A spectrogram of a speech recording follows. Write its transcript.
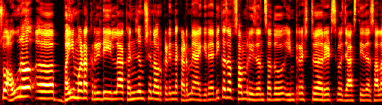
so ಅವರು ಬೈ ಮಾಡೋಕ್ಕೆ ರೆಡಿ ಇಲ್ಲ ಕನ್ಸಂಪ್ಷನ್ ಅವ್ರ ಕಡೆಯಿಂದ ಕಡಿಮೆ ಆಗಿದೆ ಬಿಕಾಸ್ ಆಫ್ ಸಮ್ ರೀಸನ್ಸ್ ಅದು ಇಂಟ್ರೆಸ್ಟ್ ರೇಟ್ಸ್ಗಳು ಜಾಸ್ತಿ ಇದೆ, ಸಾಲ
